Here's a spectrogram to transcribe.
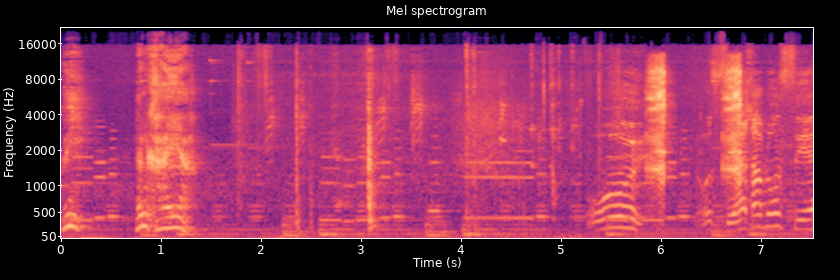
เฮ้ย นั่นใครอะ รถเสียครับรถเสีย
